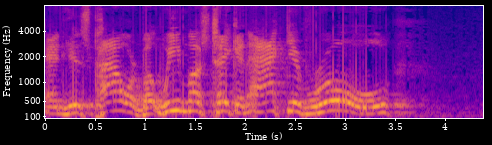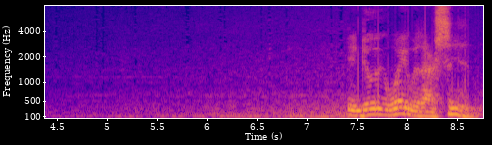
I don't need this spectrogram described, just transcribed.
and His power, but we must take an active role in doing away with our sin.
